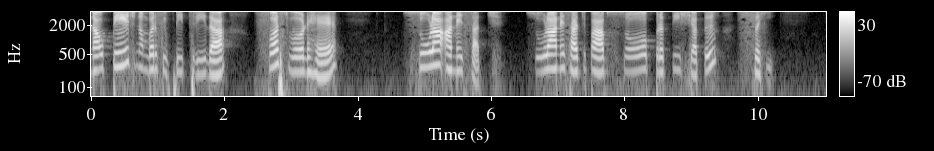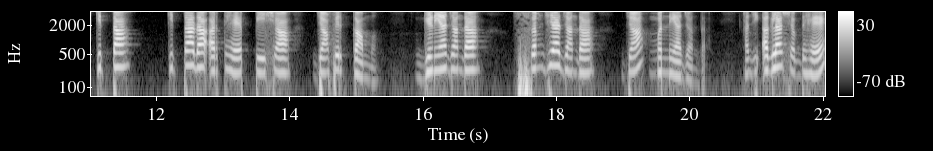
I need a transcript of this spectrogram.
ਨਾਓ ਪੇਜ ਨੰਬਰ 53 ਦਾ ਫਰਸਟ ਵਰਡ ਹੈ 16 ਆਨੇ ਸੱਚ। 16 ਆਨੇ ਸੱਚ ਭਾਵ 100% ਸਹੀ। ਕਿੱਤਾ ਕਿੱਤਾ ਦਾ ਅਰਥ ਹੈ ਪੇਸ਼ਾ ਜਾਂ ਫਿਰ ਕੰਮ। ਗਿਣਿਆ ਜਾਂਦਾ, ਸਮਝਿਆ ਜਾਂਦਾ ਜਾਂ ਮੰਨਿਆ ਜਾਂਦਾ। ਹਾਂਜੀ, ਅਗਲਾ ਸ਼ਬਦ ਹੈ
